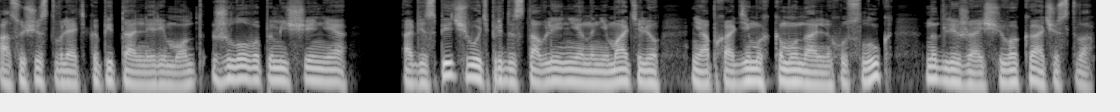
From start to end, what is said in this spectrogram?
Осуществлять капитальный ремонт жилого помещения – обеспечивать предоставление нанимателю необходимых коммунальных услуг надлежащего качества,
